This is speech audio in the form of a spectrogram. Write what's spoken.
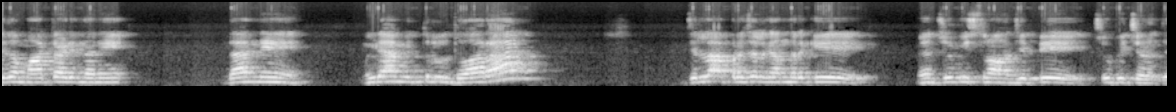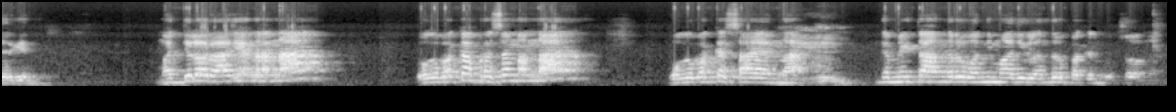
ఏదో మాట్లాడిందని దాన్ని మీడియా మిత్రుల ద్వారా జిల్లా ప్రజలకు అందరికీ మేము చూపిస్తున్నామని చెప్పి చూపించడం జరిగింది. మధ్యలో రాజేంద్ర అన్న ఒక పక్క ప్రసన్నన్న ఒక పక్క సాయి అన్న ఇంకా మిగతా అందరూ వన్ని మాదిగులు అందరూ పక్కన కూర్చోన్నారు.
